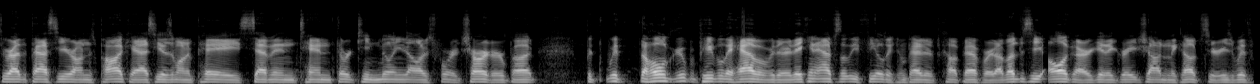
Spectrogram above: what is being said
throughout the past year on his podcast he doesn't want to pay seven, ten, thirteen million dollars for a charter, but but with the whole group of people they have over there, they can absolutely field a competitive cup effort. I'd love to see Allgaier get a great shot in the Cup Series with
